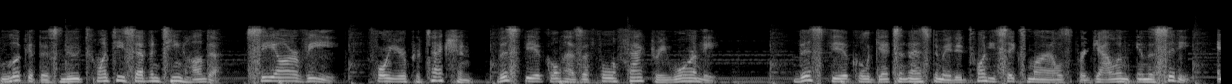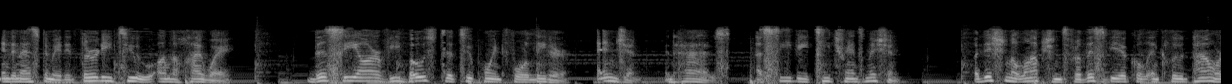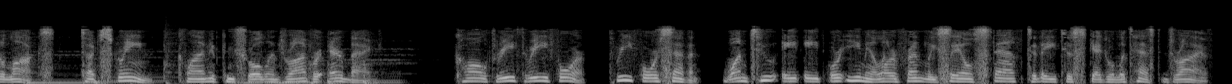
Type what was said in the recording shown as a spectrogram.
Look at this new 2017 Honda CRV. For your protection, this vehicle has a full factory warranty. This vehicle gets an estimated 26 miles per gallon in the city, and an estimated 32 on the highway. This CRV boasts a 2.4-liter engine, and has a CVT transmission. Additional options for this vehicle include power locks, touchscreen, climate control and driver airbag. Call 334-347-1288 or email our friendly sales staff today to schedule a test drive.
